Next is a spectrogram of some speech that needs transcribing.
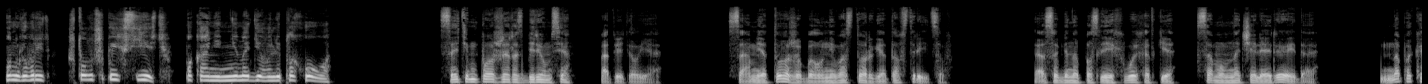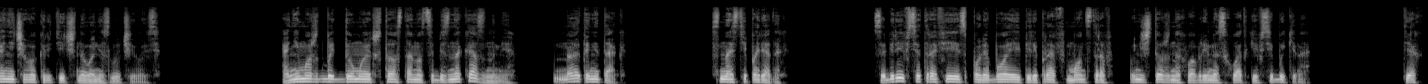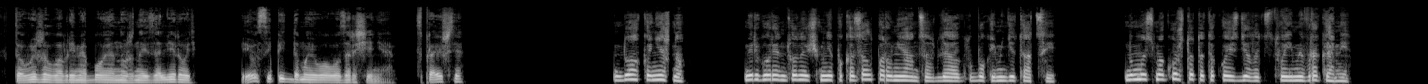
Он говорит, что лучше бы их съесть, пока они не наделали плохого». «С этим позже разберемся», — ответил я. Сам я тоже был не в восторге от австрийцев. Особенно после их выходки в самом начале рейда. Но пока ничего критичного не случилось. Они, может быть, думают, что останутся безнаказанными, но это не так. С Настей порядок. Собери все трофеи с поля боя и переправь монстров, уничтоженных во время схватки в Сибыкино. Тех, кто выжил во время боя, нужно изолировать и усыпить до моего возвращения. Справишься? «Да, конечно. Григорий Антонович мне показал пару нюансов для глубокой медитации. Думаю, смогу что-то такое сделать с твоими врагами».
